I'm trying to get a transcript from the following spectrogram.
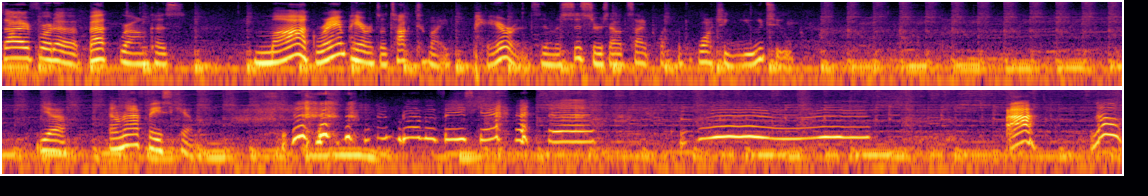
Sorry for the background, because my grandparents will talk to my parents and my sister's outside watching YouTube. Yeah, I don't have face cam. I don't have a face cam. ah! No!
